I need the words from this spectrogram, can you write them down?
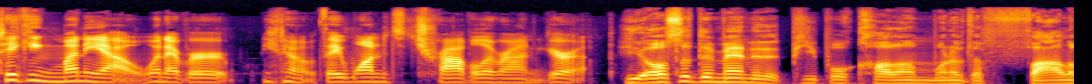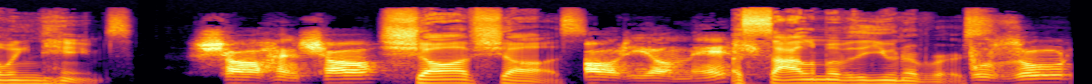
taking money out whenever, you know, they wanted to travel around Europe. He also demanded that people call him one of the following names. Shahenshah Shah. Shah of Shahs. Aryamesh Asylum of the Universe. Buzurg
